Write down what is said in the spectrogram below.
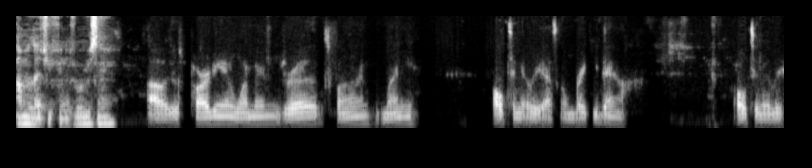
I'm gonna let you finish. What were you saying? I was just partying, women, drugs, fun, money. Ultimately, that's gonna break you down. Ultimately,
